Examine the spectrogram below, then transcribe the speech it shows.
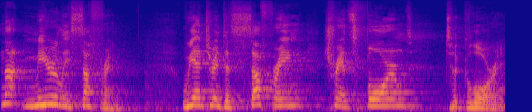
not merely suffering, we enter into suffering transformed to glory.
